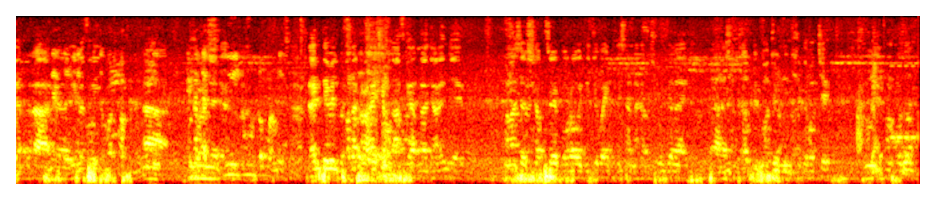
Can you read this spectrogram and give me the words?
নির্বাচনী টাইম টেবিল ঘোষণা করা হয়েছে এবং আজকে আপনারা জানেন যে বাংলাদেশের সবচেয়ে বড় ঐতিহ্যবাহী প্রতিষ্ঠান ঢাকা বিশ্ববিদ্যালয় সংসদ নির্বাচন অনুষ্ঠিত হচ্ছে এখন পর্যন্ত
